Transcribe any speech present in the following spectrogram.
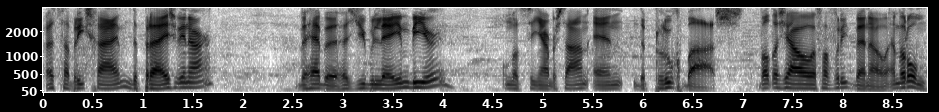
het fabrieksgeheim, de prijswinnaar. We hebben het jubileumbier, omdat ze tien jaar bestaan. En de ploegbaas. Wat is jouw favoriet, Benno? En waarom?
